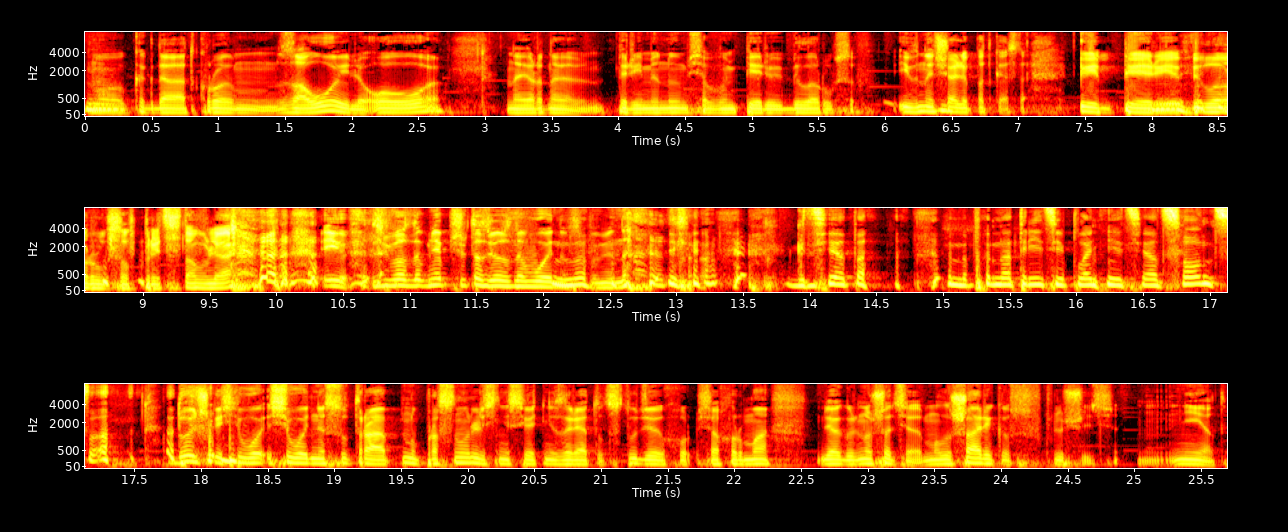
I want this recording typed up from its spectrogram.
но Ну. когда откроем ЗАО или ООО, наверное, переименуемся в империю белорусов. И в начале подкаста «Империя белорусов представляю». И звезды, мне почему-то «Звездные войны» Ну. вспоминаются. Где-то на, на третьей планете от Солнца. Дочка сего- сегодня с утра, ну, проснулись, ни свет, ни заря, тут студия, ху- вся хурма. Я говорю, ну что тебе, малышариков включить? Нет.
